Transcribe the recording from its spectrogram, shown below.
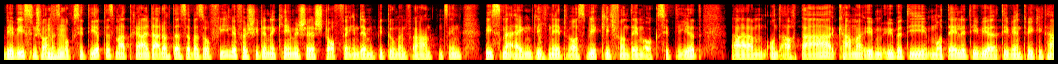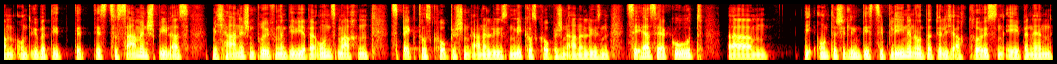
wir wissen schon, mhm. es oxidiert das Material, dadurch, dass aber so viele verschiedene chemische Stoffe in dem Bitumen vorhanden sind, wissen wir eigentlich mhm. nicht, was wirklich von dem oxidiert. Ähm, und auch da kann man eben über die Modelle, die wir, die wir entwickelt haben und über die, die, das Zusammenspiel aus mechanischen Prüfungen, die wir bei uns machen, spektroskopischen Analysen, mikroskopischen Analysen, sehr, sehr gut ähm, die unterschiedlichen Disziplinen und natürlich auch Größenebenen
